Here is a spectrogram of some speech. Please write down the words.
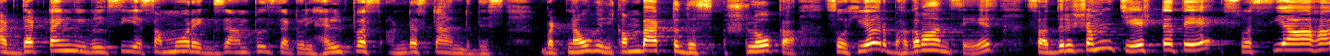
At that time, we will see uh, some more examples that will help us understand this. But now we'll come back to this shloka. So here Bhagavan says, Sadrisham cheshtate swasyaha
